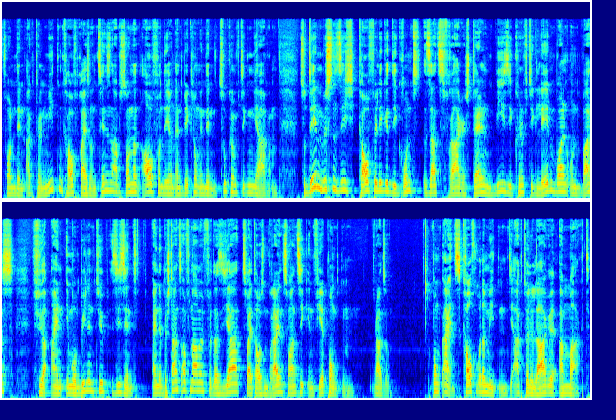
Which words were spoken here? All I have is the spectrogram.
von den aktuellen Mieten, Kaufpreisen und Zinsen ab, sondern auch von deren Entwicklung in den zukünftigen Jahren. Zudem müssen sich Kaufwillige die Grundsatzfrage stellen, wie sie künftig leben wollen und was für ein Immobilientyp sie sind. Eine Bestandsaufnahme für das Jahr 2023 in vier Punkten. Also, Punkt 1. Kaufen oder mieten. Die aktuelle Lage am Markt.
